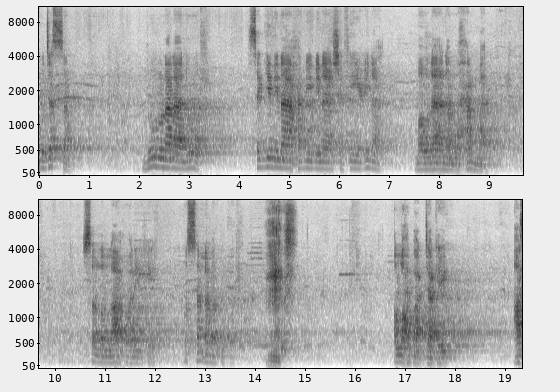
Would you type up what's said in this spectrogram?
মুজসম নূর আলা নূর সৈয়দিনা হাবিবিনা শফিনা মৌলানা মুহাম্মদ সাল্লাহ আলহি ওসাল্লামের উপর। আল্লাহ পাক যাকে আজ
